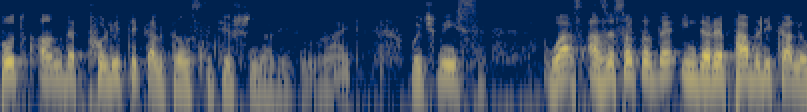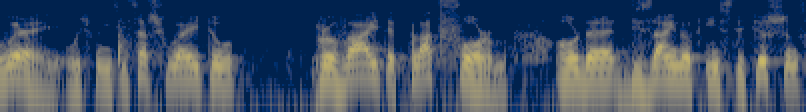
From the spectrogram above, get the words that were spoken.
put on the political constitutionalism, right? Which means was as a sort of the, in the Republican way, which means in such a way to provide a platform or the design of institutions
